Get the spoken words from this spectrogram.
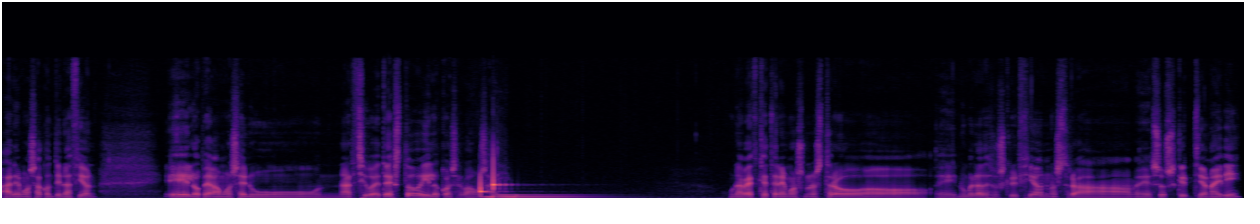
haremos a continuación eh, lo pegamos en un archivo de texto y lo conservamos ahí. Una vez que tenemos nuestro número de suscripción nuestra subscription ID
